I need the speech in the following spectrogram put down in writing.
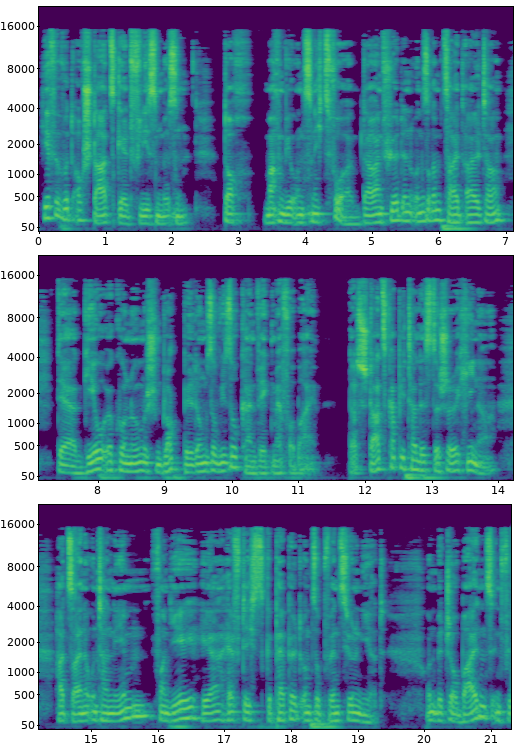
Hierfür wird auch Staatsgeld fließen müssen. Doch machen wir uns nichts vor. Daran führt in unserem Zeitalter der geoökonomischen Blockbildung sowieso kein Weg mehr vorbei. Das staatskapitalistische China hat seine Unternehmen von jeher heftigst gepäppelt und subventioniert. Und mit Joe Bidens Infl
